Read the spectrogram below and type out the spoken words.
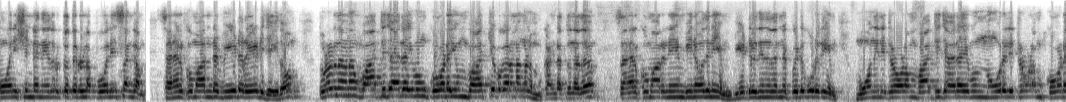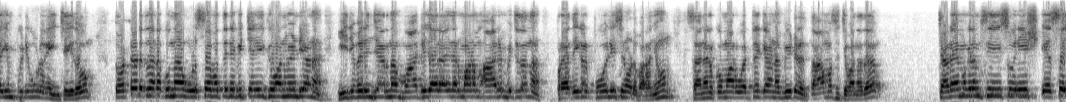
മോനിഷിന്റെ നേതൃത്വത്തിലുള്ള പോലീസ് സംഘം സനൽകുമാറിന്റെ വീട് റെയ്ഡ് ചെയ്തു. തുടർന്നാണ് വാറ്റുചാരായവും കോടയും വാറ്റുപകരണങ്ങളും കണ്ടെത്തുന്നത് സനൽകുമാറിനെയും വിനോദിനെയും വീട്ടിൽ നിന്ന് തന്നെ പിടികൂടുകയും മൂന്ന് ലിറ്ററോളം വാറ്റുചാരായവും നൂറ് ലിറ്ററോളം കോടയും പിടികൂടുകയും ചെയ്തു. തൊട്ടടുത്ത് നടക്കുന്ന ഉത്സവത്തിന് വിറ്റഴിക്കുവാൻ വേണ്ടിയാണ് ഇരുവരും ചേർന്ന് വാറ്റുചാരായ നിർമ്മാണം ആരംഭിച്ചതെന്ന് പ്രതികൾ പോലീസിനോട് പറഞ്ഞു. സനൽകുമാർ ഒറ്റയ്ക്കാണ് വീട്ടിൽ താമസിച്ചു വന്നത്. Chadayamangalam C Suneesh S I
